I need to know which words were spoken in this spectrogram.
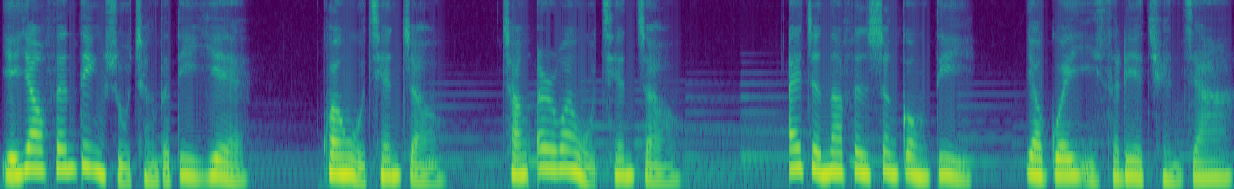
也要分定属城的地业，宽五千肘，长二万五千肘，挨着那份圣供地，要归以色列全家。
